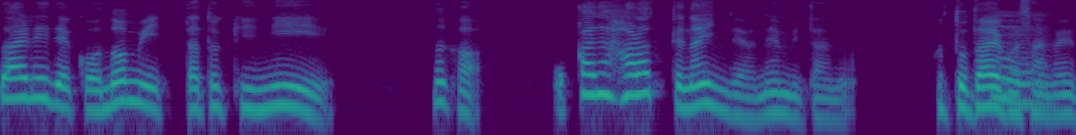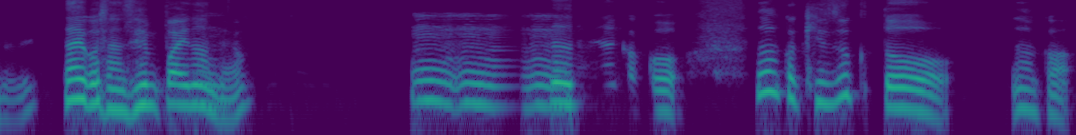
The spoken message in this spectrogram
2人でこう飲み行った時になんかお金払ってないんだよねみたいな。こと大悟さんが言うのね、大悟さん先輩なんだよ、うんうんうなんかこうなんか気づくとなんか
